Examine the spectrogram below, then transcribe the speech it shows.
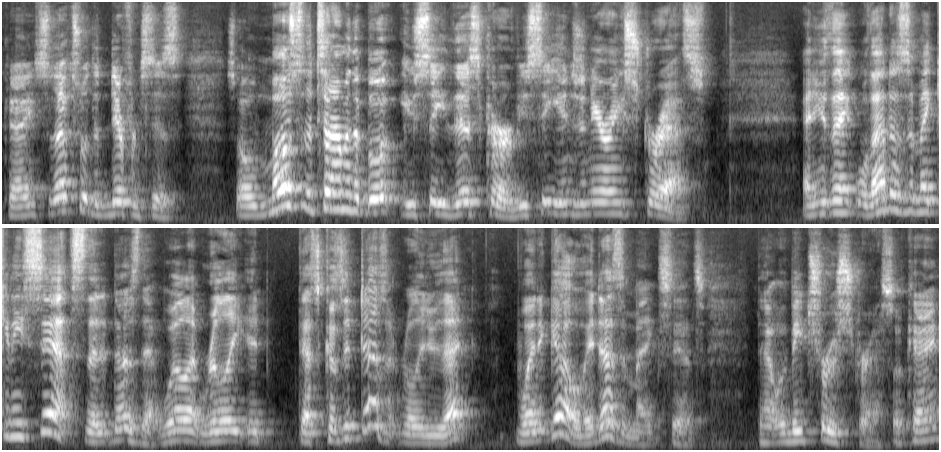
Okay, so that's what the difference is. So most of the time in the book, you see this curve. You see engineering stress. And you think, well, that doesn't make any sense that it does that. Well, it really, it, that's because it doesn't really do that. Way to go. It doesn't make sense. That would be true stress, okay?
